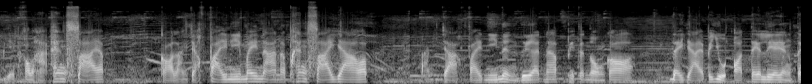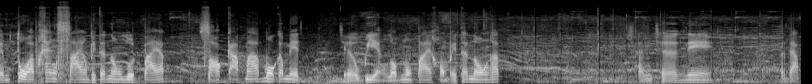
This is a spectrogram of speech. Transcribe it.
เบียดเข้าหาแข้งซ้ายครับ ก็หลังจากไฟนี้ไม่นานครับแข้งซ้ายยาวครับหลังจากไฟนี้ 1 เดือนนะครับเพชรนงก็ได้ย้ายไปอยู่ออสเตรเลียอย่างเต็มตัวแข้งซ้ายของเพชรนงหลุดไปครับสอกกลับมาครับโมกเมดเจอเหวี่ยงล้มลงไปของเพชรนงครับชันเชิงนี่ระดับ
